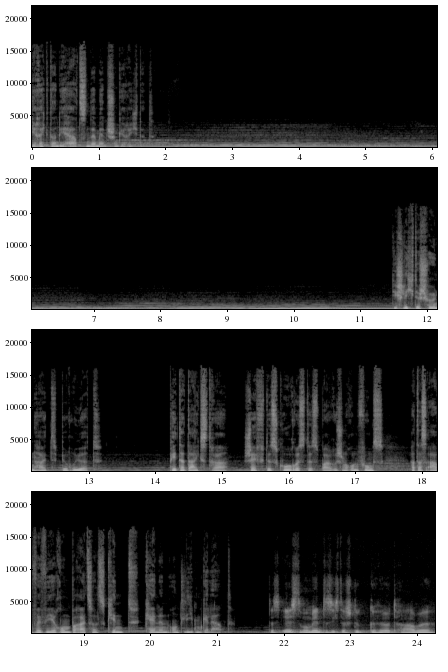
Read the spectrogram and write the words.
direkt an die Herzen der Menschen gerichtet. Die schlichte Schönheit berührt. Peter Dijkstra, Chef des Chores des Bayerischen Rundfunks, hat das Ave Verum bereits als Kind kennen und lieben gelernt. Das erste Moment, dass ich das Stück gehört habe,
